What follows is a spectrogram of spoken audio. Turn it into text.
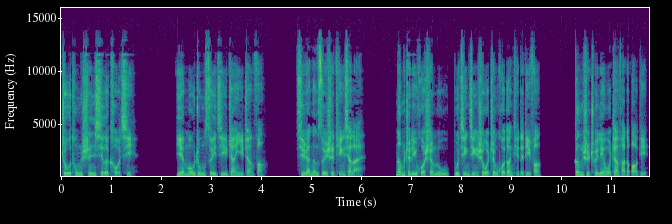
周通深吸了口气，眼眸中随即战意绽放。既然能随时停下来，那么这离火神炉不仅仅是我真火断体的地方，更是锤炼我战法的宝地。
